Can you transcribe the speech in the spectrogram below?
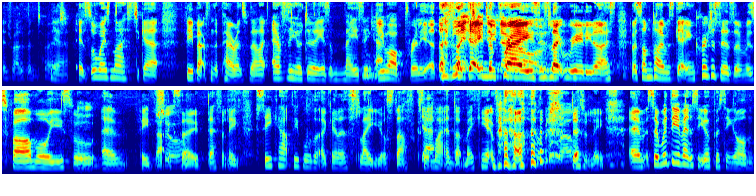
is relevant to it. Yeah, it's always nice to get feedback from the parents when they're like, everything you're doing is amazing. Yeah. You are brilliant. Literally like getting the praise is like really nice. But sometimes getting criticism is far more useful um, feedback. Sure. So definitely seek out people that are going to slate your stuff because Yeah. it might end up making it better. Will. definitely. Um, so with the events that you're putting on,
